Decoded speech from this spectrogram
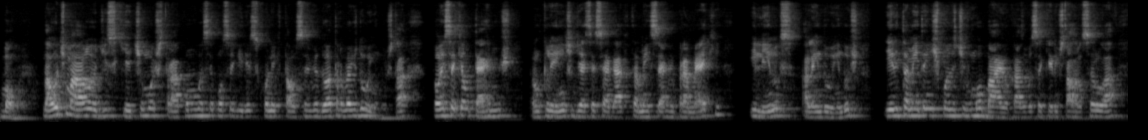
Bom, na última aula eu disse que ia te mostrar como você conseguiria se conectar ao servidor através do Windows, tá? Então esse aqui é o Terminus, é um cliente de SSH que também serve para Mac e Linux, além do Windows, e ele também tem dispositivo mobile, caso você queira instalar no celular,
